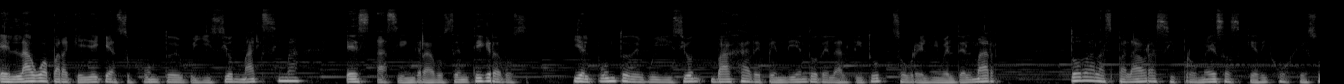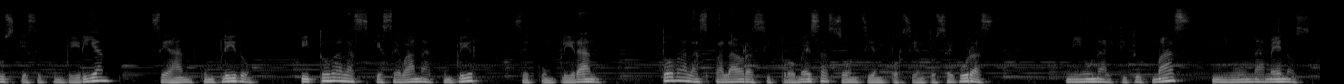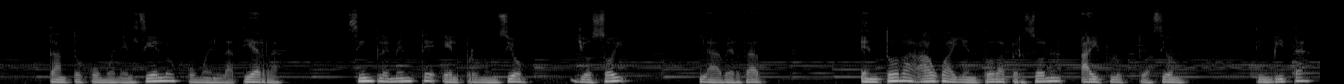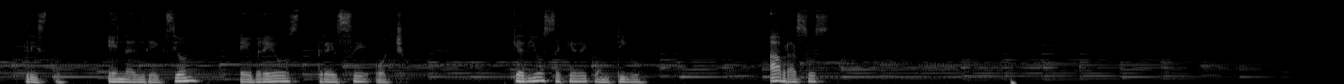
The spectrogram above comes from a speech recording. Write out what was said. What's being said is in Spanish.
El agua para que llegue a su punto de ebullición máxima es a 100 grados centígrados y el punto de ebullición baja dependiendo de la altitud sobre el nivel del mar. Todas las palabras y promesas que dijo Jesús que se cumplirían se han cumplido y todas las que se van a cumplir se cumplirán. Todas las palabras y promesas son 100% seguras, ni una altitud más ni una menos, tanto como en el cielo como en la tierra. Simplemente Él pronunció, yo soy la verdad. En toda agua y en toda persona hay fluctuación. Te invita Cristo. En la dirección Hebreos 13:8. Que Dios se quede contigo. Abrazos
